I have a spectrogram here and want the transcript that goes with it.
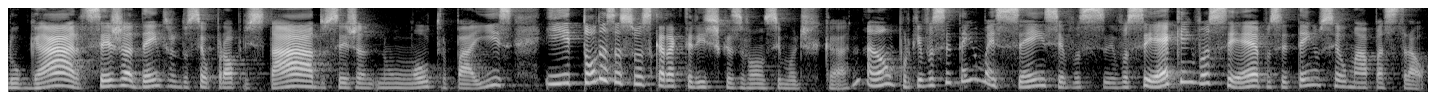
lugar, seja dentro do seu próprio estado, seja num outro país, e todas as suas características vão se modificar. Não, porque você tem uma essência, você, você é quem você é, você tem o seu mapa astral.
